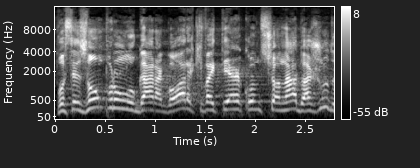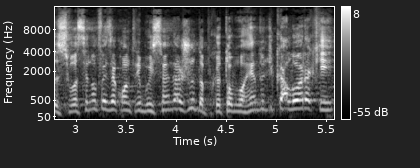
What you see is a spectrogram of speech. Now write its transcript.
Vocês vão para um lugar agora que vai ter ar-condicionado. Ajuda, se você não fez a contribuição, ainda ajuda, porque eu estou morrendo de calor aqui.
